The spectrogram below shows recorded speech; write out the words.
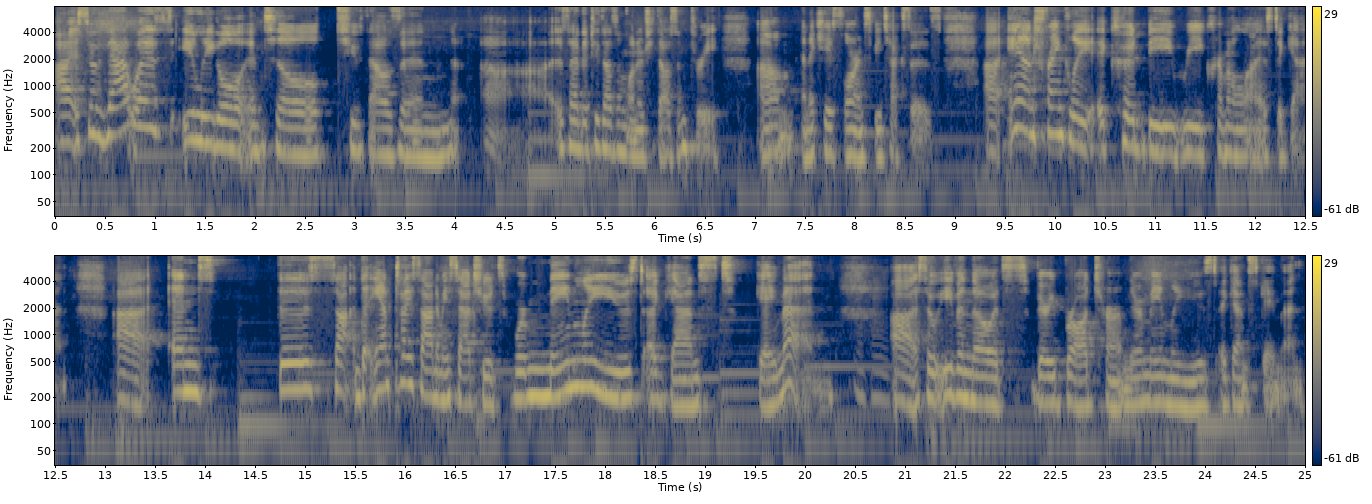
Uh, so that was illegal until 2000 uh, it's either 2001 or 2003 um, in a case Lawrence v. Texas. Uh, and frankly, it could be recriminalized again. Uh, and the, the anti sodomy statutes were mainly used against gay men. Mm-hmm. Uh, so even though it's very broad term, they're mainly used against gay men.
